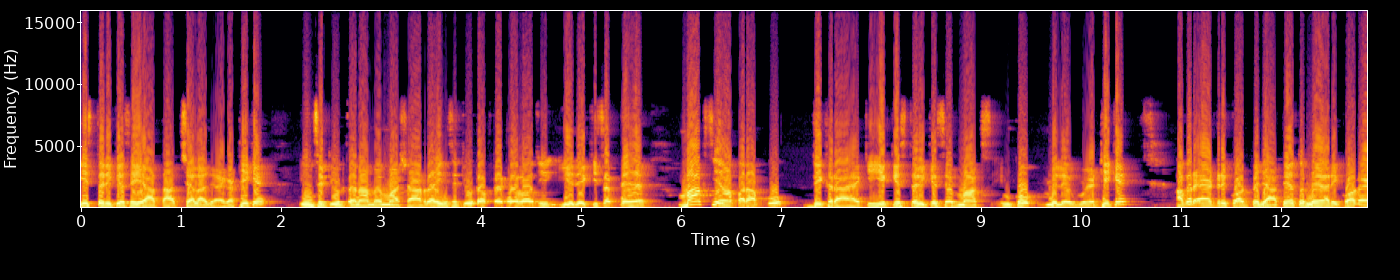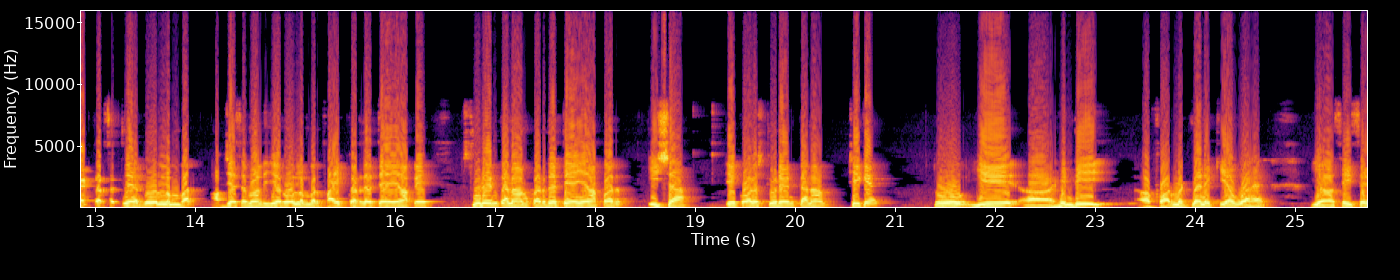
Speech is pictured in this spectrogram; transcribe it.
इस तरीके से आता चला जाएगा ठीक है? इंस्टीट्यूट का नाम है माँ शारदा इंस्टीट्यूट ऑफ़ टेक्नोलॉजी ये देख ही सकते हैं। मार्क्स यहाँ पर आपको दिख रहा है कि ये किस तरीके से मार्क्स इनको मिले हुए हैं ठीक है? अगर ऐड रिकॉर्ड पे जाते हैं तो नया रिकॉर्ड ऐड कर सकते हैं रोल नंबर अब जैसे मान लीजिए रोल नंबर फाइव कर देते हैं यहाँ पे। स्टूडेंट का नाम कर देते हैं यहाँ पर ईशा। एक और स्टूडेंट का नाम ठीक है? तो ये आ, हिंदी फॉर्मेट मैंने किया हुआ है। यहाँ से इसे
